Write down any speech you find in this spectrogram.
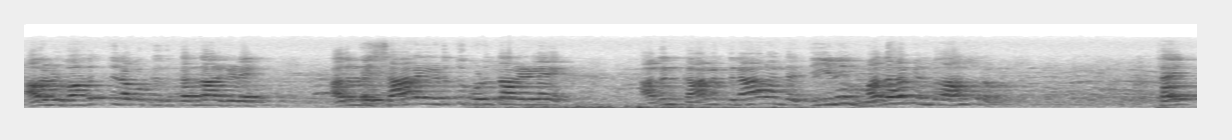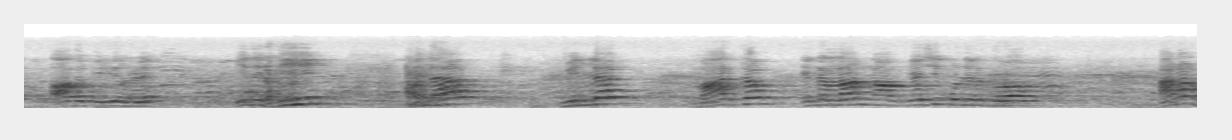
அவர்கள் வகுத்து நமக்கு தந்தார்களே அதனுடைய சாரை எடுத்து கொடுத்தார்களே அதன் காரணத்தினால் அந்த தீனை மதம் என்பதாக சொல்லப்படும் ஆக பெரியவர்களே இது தீன் மதம் மில்லத் மார்க்கம் என்றெல்லாம் நாம் பேசிக் கொண்டிருக்கிறோம். ஆனால்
